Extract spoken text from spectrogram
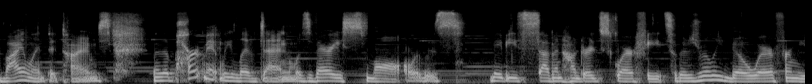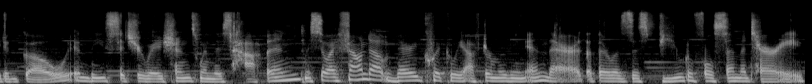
violent at times. And the apartment we lived in was very small. It was maybe 700 square feet. So there's really nowhere for me to go in these situations when this happened. So I found out very quickly after moving in there that there was this beautiful cemetery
